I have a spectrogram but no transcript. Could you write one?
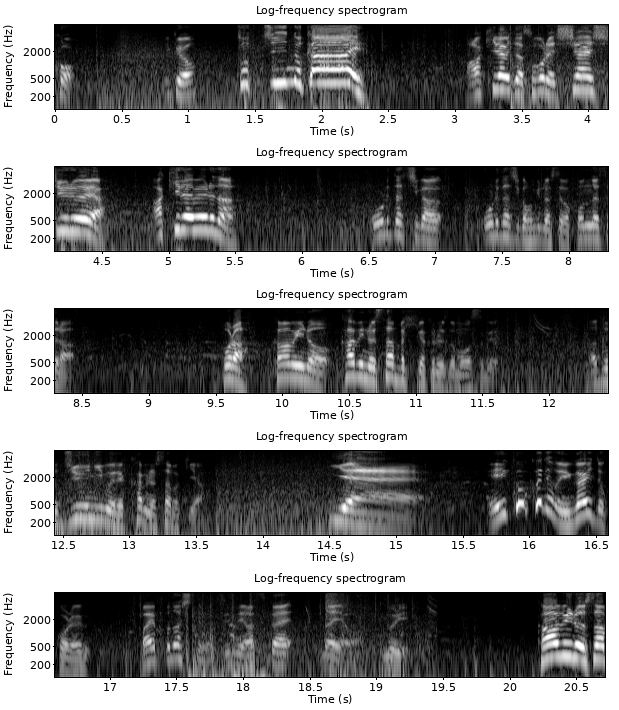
こう。いくよ。そっちいんのかーい！諦めた。らそこで試合終了や。諦めるな。俺たちが俺たちが本気出せばこんな奴ら。ほら神の神の裁きが来るぞもうすぐ。あと12秒で神の裁きや。イエー。イ英国でも意外とこれバイプなしでも全然扱えないやわ。無理。神の裁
